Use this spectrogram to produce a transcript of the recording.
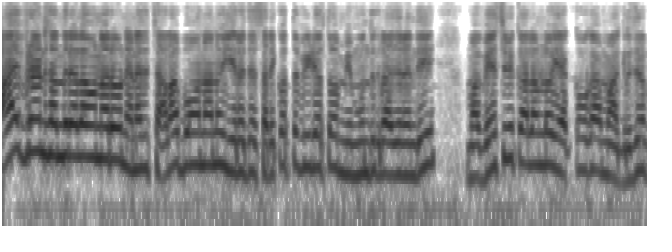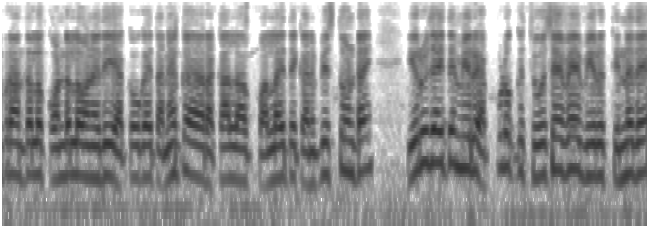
హాయ్ ఫ్రెండ్స్ అందరూ ఎలా ఉన్నారు? నేనైతే చాలా బాగున్నాను. ఈరోజు సరికొత్త వీడియోతో మీ ముందుకు రాజనింది. మా వేసవి కాలంలో ఎక్కువగా మా గిరిజన ప్రాంతాల్లో కొండల్లో అనేది ఎక్కువగా అయితే అనేక రకాల పళ్ళు అయితే కనిపిస్తూ ఉంటాయి. ఈ అయితే మీరు ఎప్పుడు చూసేవే మీరు తిన్నదే.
